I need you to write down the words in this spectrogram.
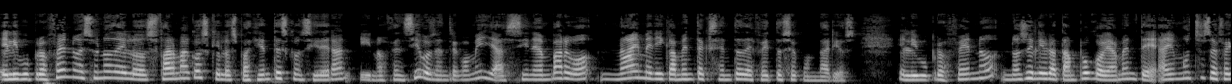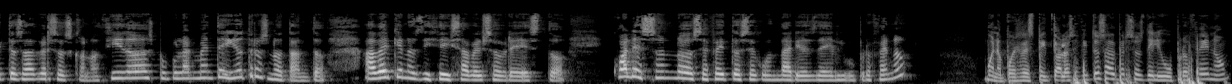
El ibuprofeno es uno de los fármacos que los pacientes consideran inofensivos, entre comillas. Sin embargo, no hay medicamento exento de efectos secundarios. El ibuprofeno no se libra tampoco, obviamente. Hay muchos efectos adversos conocidos popularmente y otros no tanto. A ver qué nos dice Isabel sobre esto. ¿Cuáles son los efectos secundarios del ibuprofeno? Bueno, pues respecto a los efectos adversos del ibuprofeno,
